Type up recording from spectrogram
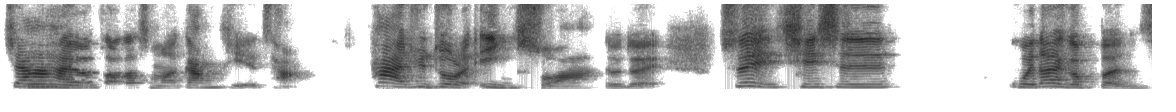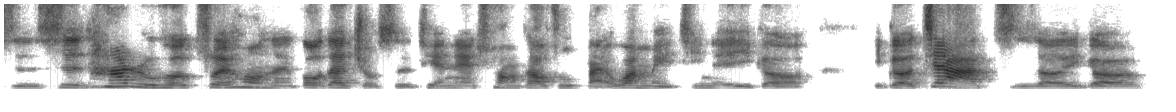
像他还有找到什么钢铁厂，他还去做了印刷，对不对？所以其实回到一个本质，是他如何最后能够在九十天内创造出百万美金的一个一个价值的一个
